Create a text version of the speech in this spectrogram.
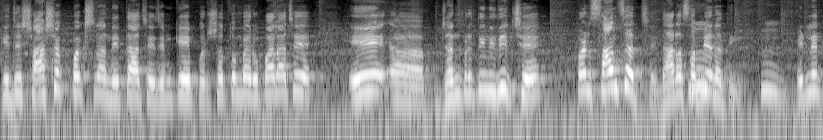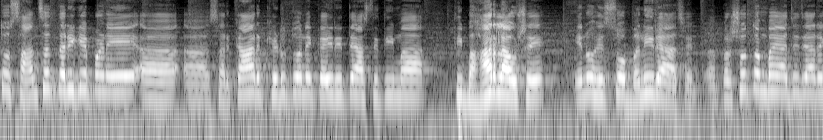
કે જે શાસક પક્ષના નેતા છે, જેમ કે પુરુષોત્તમભાઈ રૂપાલા છે, એ જનપ્રતિનિધિ જ છે. પણ સાંસદ છે ધારાસભ્ય નથી. એટલે તો સાંસદ તરીકે પણ એ સરકાર ખેડૂતોને કઈ રીતે આ સ્થિતિમાંથી બહાર લાવશે એનો હિસ્સો બની રહ્યા છે. પરસોત્તમભાઈ આજે જ્યારે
